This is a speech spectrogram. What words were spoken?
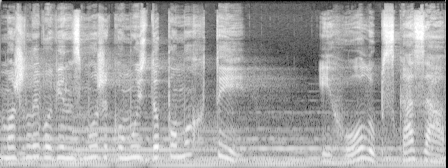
Можливо, він зможе комусь допомогти. І голуб сказав:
